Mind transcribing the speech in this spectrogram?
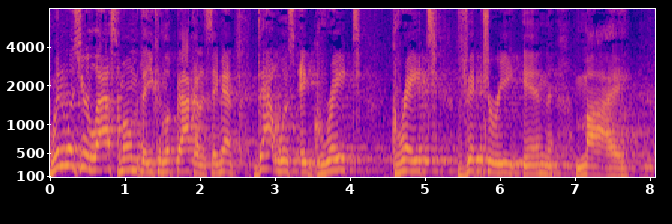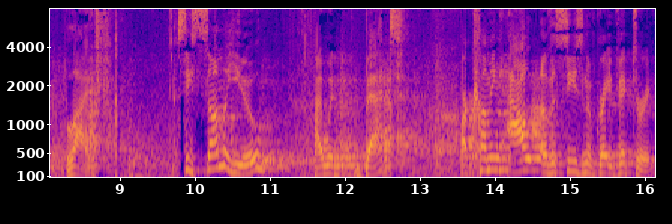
When was your last moment that you can look back on and say, man, that was a great, great victory in my life? See, some of you, I would bet, are coming out of a season of great victory.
